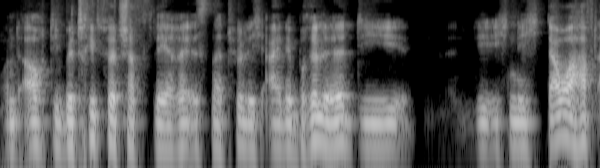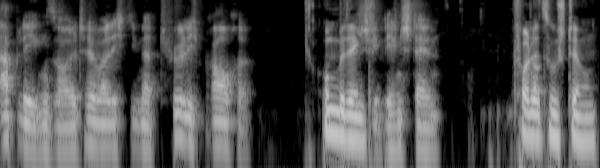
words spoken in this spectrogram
Und auch die Betriebswirtschaftslehre ist natürlich eine Brille, die, die ich nicht dauerhaft ablegen sollte, weil ich die natürlich brauche. Unbedingt. Den Stellen. Volle Zustimmung.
